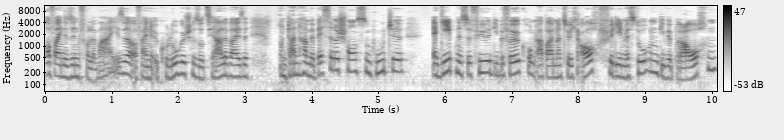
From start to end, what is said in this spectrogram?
auf eine sinnvolle Weise, auf eine ökologische, soziale Weise. Und dann haben wir bessere Chancen, gute Ergebnisse für die Bevölkerung, aber natürlich auch für die Investoren, die wir brauchen,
